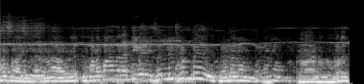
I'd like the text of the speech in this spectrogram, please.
கீதமாக பாடுவார் அவளுக்கு மனமான நன்றிகளை சொல்லிக்கொண்டு தொடரும்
